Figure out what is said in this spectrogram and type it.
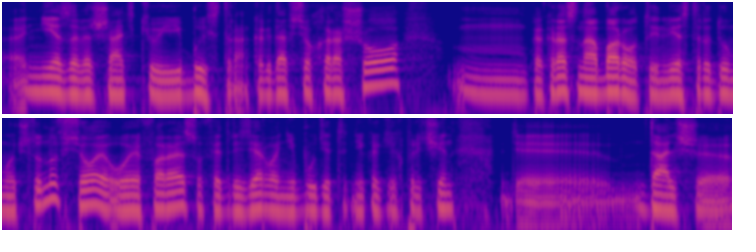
э, не завершать QE быстро. Когда все хорошо, как раз наоборот, инвесторы думают, что ну все, у ФРС, у Федрезерва не будет никаких причин э, дальше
